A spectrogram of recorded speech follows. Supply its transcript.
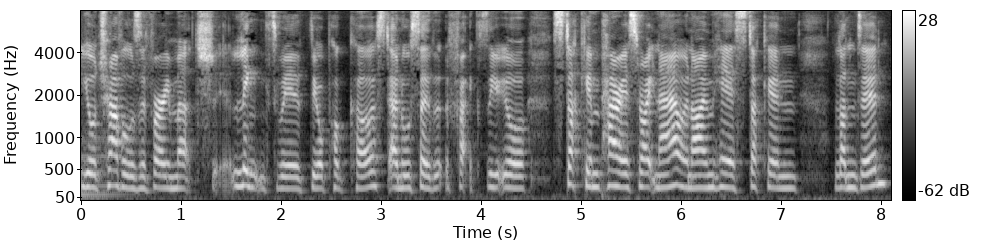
Your travels are very much linked with your podcast, and also the fact that you're stuck in Paris right now, and I'm here stuck in London.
